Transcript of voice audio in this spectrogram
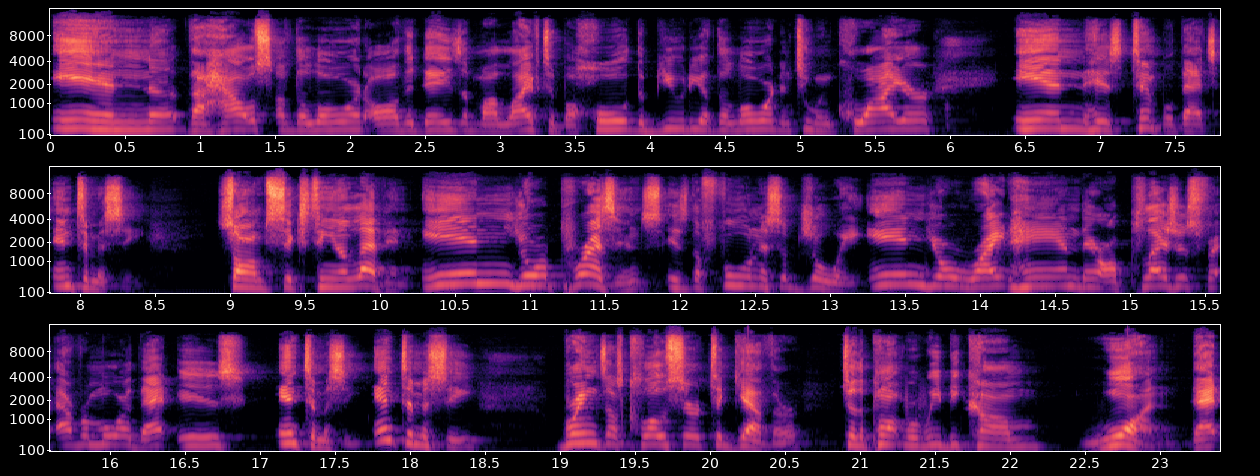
in the house of the Lord all the days of my life, to behold the beauty of the Lord and to inquire in his temple. That's intimacy. Psalm 16, 11. In your presence is the fullness of joy. In your right hand there are pleasures forevermore. That is intimacy. Intimacy brings us closer together to the point where we become one. That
